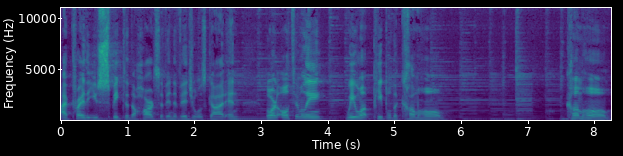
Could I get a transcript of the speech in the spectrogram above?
I pray that you speak to the hearts of individuals, God. And Lord, ultimately, we want people to come home. Come home.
